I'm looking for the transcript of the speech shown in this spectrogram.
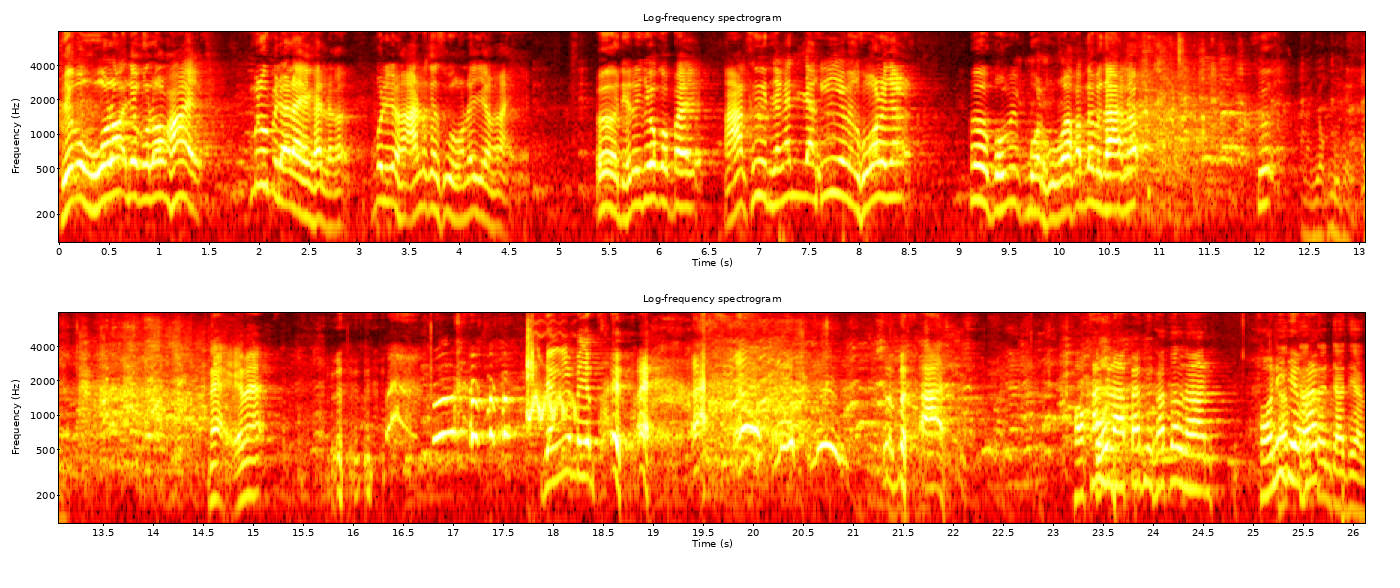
เดี๋ยวก็หัวเราะเดี๋ยวก็ร้องไห้ ไม่รู้เป็นอะไรกันนะครับบริหารกระทรวงได้ยังไง เออ เดี๋ยวนายกก็ไปหาขึ้นอย่างนั้นอย่างนี้หัวเรายังเออผมปวดหัวครับท่านประธานครับคือนายกดูเด็กแน่เห็นไหมอย่างนี้มันจะไปไปท่านประธานขอขั้นเวลาแป๊บหนึงครับท่านประธาน ขอนิดเดียวครับท่านจ่าเทียม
